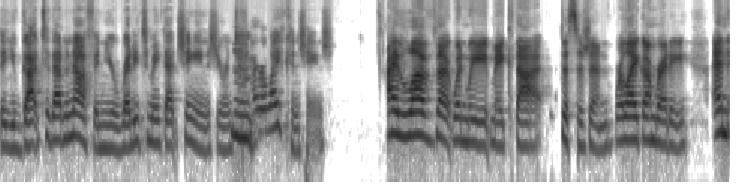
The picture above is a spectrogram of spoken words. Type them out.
that you've got to that enough and you're ready to make that change, your mm. entire mm. life can change. I love that when we make that decision, we're like, I'm ready. And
